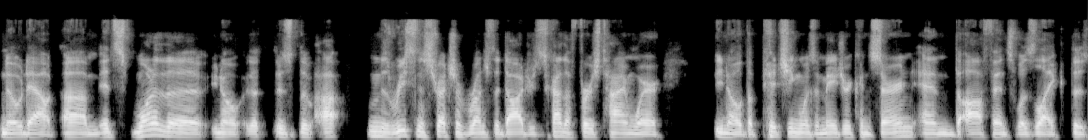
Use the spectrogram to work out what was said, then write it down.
No doubt. Um, it's one of the you know there's the uh, the recent stretch of runs for the Dodgers. It's kind of the first time where you know the pitching was a major concern and the offense was like the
